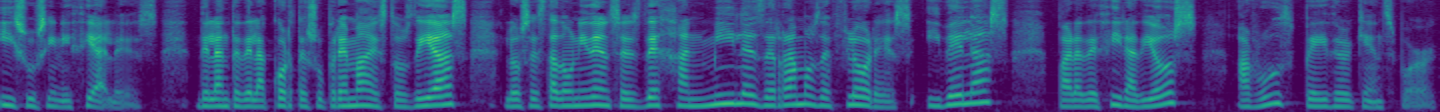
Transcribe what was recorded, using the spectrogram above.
y sus iniciales. Delante de la Corte Suprema estos días, los estadounidenses dejan miles de ramos de flores y velas para decir adiós a Ruth Bader Ginsburg.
